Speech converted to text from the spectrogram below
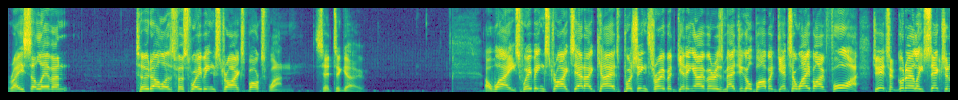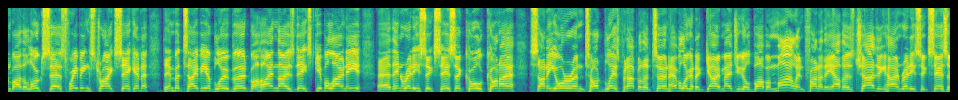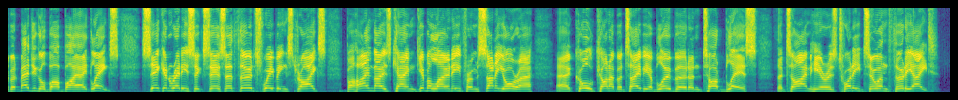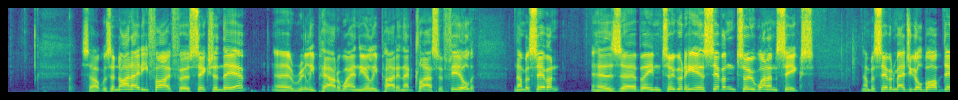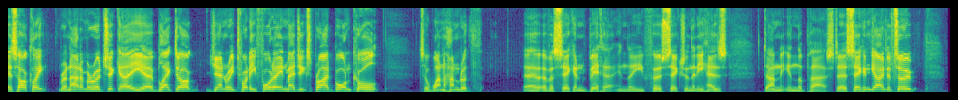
Race 11. $2 for sweeping strikes, box one. Set to go. Away, sweeping strikes out okay. It's pushing through, but getting over is Magical Bob. It gets away by four. Gee, it's a good early section by the looks. Uh, sweeping strikes second, then Batavia Bluebird behind those next. Gibbaloni, uh, then Ready Successor, Cool Connor, Sunny Aura, and Todd Bless. But up to the turn, have a look at it go. Magical Bob a mile in front of the others, charging home Ready Successor, but Magical Bob by eight lengths. Second Ready Successor, third Sweeping Strikes. Behind those came Gibbaloni from Sunny Aura. Uh, Cool Connor Batavia Bluebird and Todd Bless. The time here is 22 and 38. So it was a 985 first section there. Uh, really powered away in the early part in that class of field. Number seven has uh, been too good here. Seven, two, one, and six. Number seven, Magical Bob, Des Hockley, Renata Maruchik, a uh, black dog, January 2014, Magic Sprite, born cool. It's a 100th uh, of a second better in the first section than he has done in the past. Uh, second going to two,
